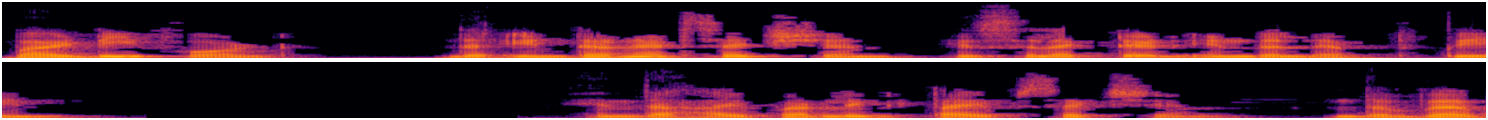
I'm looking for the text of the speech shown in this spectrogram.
by default, the Internet section is selected in the left pane. In the hyperlink type section, the web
